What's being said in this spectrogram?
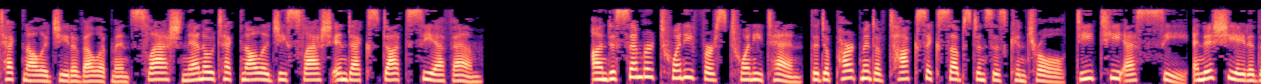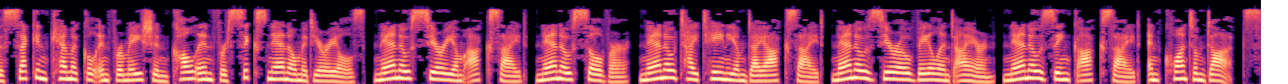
technology development nanotechnology index.cfm on December 21, 2010, the Department of Toxic Substances Control DTSC initiated the second chemical information call-in for six nanomaterials, nano-cerium oxide, nano-silver, nano-titanium dioxide, nano-zero valent iron, nano-zinc oxide, and quantum dots.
